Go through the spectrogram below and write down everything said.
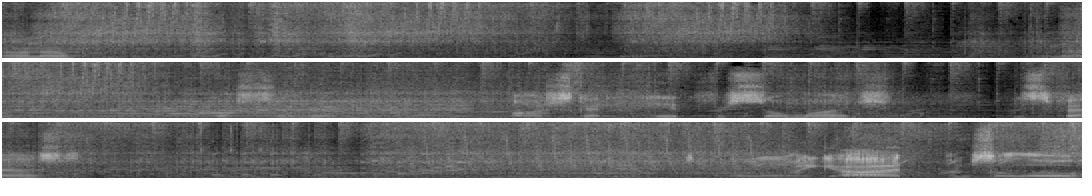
Oh no. Oh no. Boss is angry. Oh, I just got hit for so much. He's fast. God, I'm so low.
